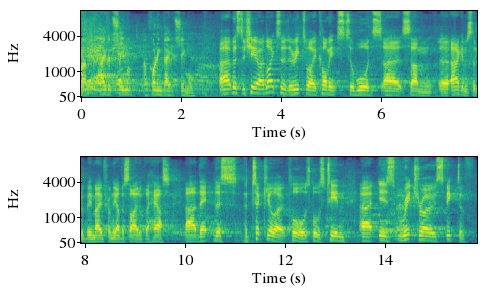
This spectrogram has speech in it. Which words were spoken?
uh, David Seymour. I'm calling David Seymour. Uh, Mr Chair, I'd like to direct my comments towards uh, some uh, arguments that have been made from the other side of the House uh, that this particular clause, Clause 10, uh, is retrospective.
